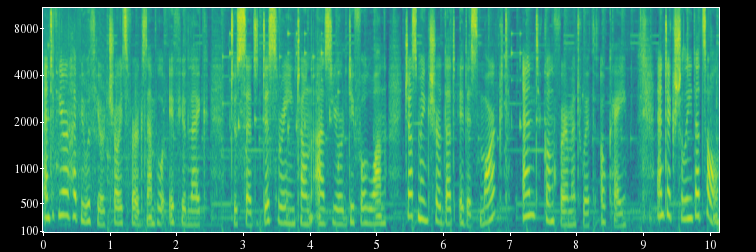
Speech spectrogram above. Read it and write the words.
And if you're happy with your choice, for example, if you'd like to set this ringtone as your default one, just make sure that it is marked and confirm it with OK. And actually that's all.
